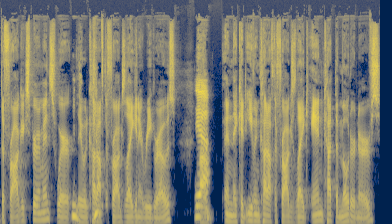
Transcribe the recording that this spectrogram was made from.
the frog experiments where they would cut mm-hmm. off the frog's leg and it regrows. Yeah. Um, and they could even cut off the frog's leg and cut the motor nerves.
